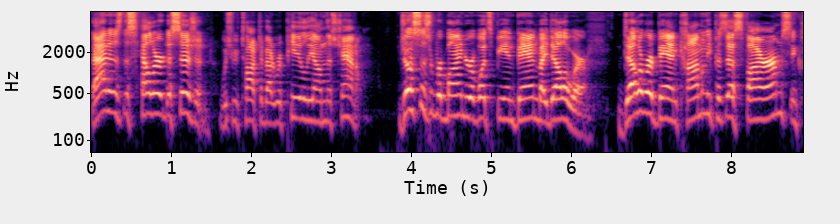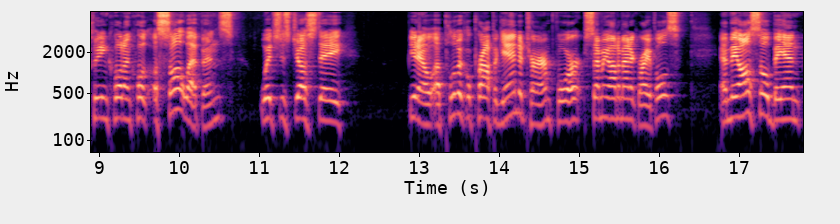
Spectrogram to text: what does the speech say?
That is the Heller decision, which we've talked about repeatedly on this channel. Just as a reminder of what's being banned by Delaware, Delaware banned commonly possessed firearms, including quote unquote assault weapons, which is just a, you know, a political propaganda term for semi-automatic rifles and they also banned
